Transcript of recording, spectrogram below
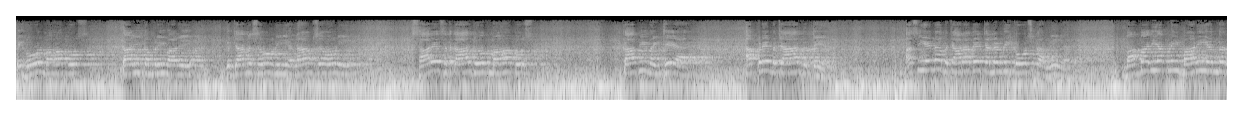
ਤੇ ਹੋਰ ਮਹਾਪੁਰਸ਼ ਕਾਲੀ ਕੰਪਨੀ ਵਾਲੇ ਗੁਰਚਰਨ ਸੋਹਣੀ ਹਰਨਾਮ ਸੋਹਣੀ ਸਾਰੇ ਸਤਿਕਾਰਯੋਗ ਮਹਾਪੁਰਸ਼ ਕਾਫੀ ਬੈਠੇ ਆ, ਆਪਣੇ ਵਿਚਾਰ ਦਿੱਤੇ ਆ। ਅਸੀਂ ਇਹਨਾਂ ਵਿਚਾਰਾਂ ਤੇ ਚੱਲਣ ਦੀ ਕੋਸ਼ਿਸ਼ ਕਰਨੀ ਹੈ ਬਾਬਾ ਜੀ ਆਪਣੀ ਬਾਣੀ ਅੰਦਰ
